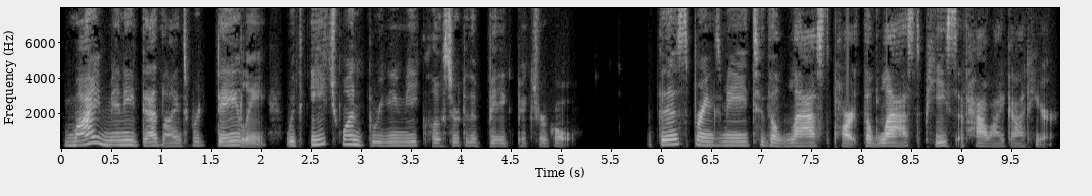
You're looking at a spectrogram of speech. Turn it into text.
My mini deadlines were daily, with each one bringing me closer to the big picture goal. This brings me to the last part, the last piece of how I got here.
